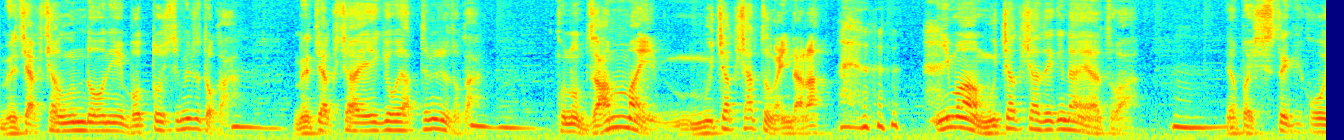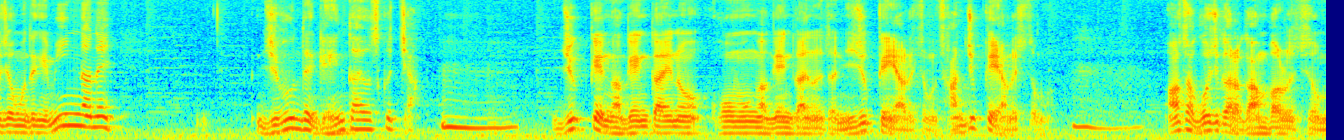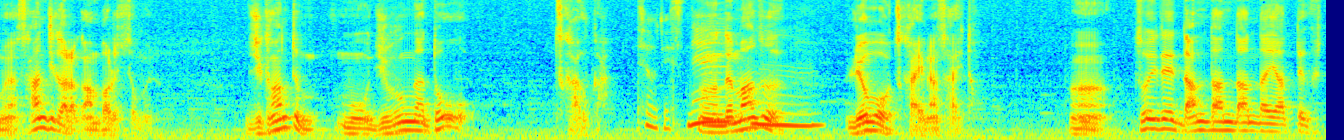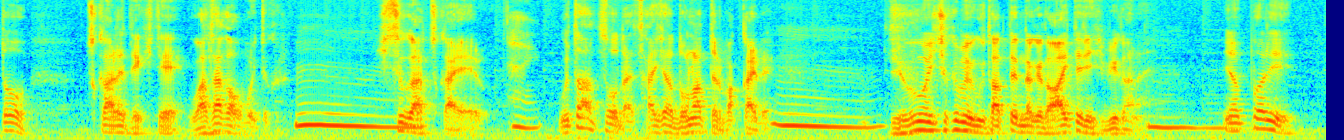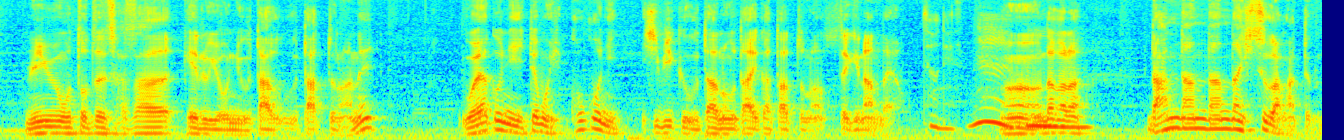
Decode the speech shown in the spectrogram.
めちゃくちゃ運動に没頭してみるとかめちゃくちゃ営業やってみるとかこの三昧むちゃくちゃっていうのがいいんだな。今はむちゃくちゃできないやつは、やっぱり質的向上もできみんなね自分で限界を作っちゃう、うん、10件が限界の訪問が限界の人は20件やる人も30件やる人も、うん、朝5時から頑張る人も3時から頑張る人もいる。時間ってもう自分がどう使うか。そうですね、うん、でまず量を使いなさいと。うん、それでだんだんだんだんやっていくと疲れてきて技が覚えてくる。質が使える、はい、歌はそうだよ。最初は怒鳴ってるばっかりで。自分は一生懸命歌ってんだけど相手に響かない。やっぱり耳元で捧げるように歌う歌っていうのはね500人いても個々に響く歌の歌い方っていうのは素敵なんだよ。そうですね、うん、だからだんだんだんだん質が上がってくる、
